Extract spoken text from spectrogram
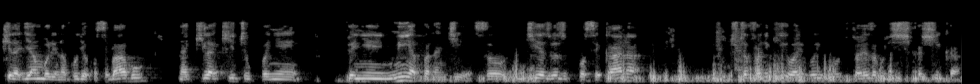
kila jambo linakuja kwa sababu na kila kitu penye penye nia pana njia, so njia ziwezi kukosekana. Tutafanikiwa hivyo hivyo, tutaweza kujishikashika,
